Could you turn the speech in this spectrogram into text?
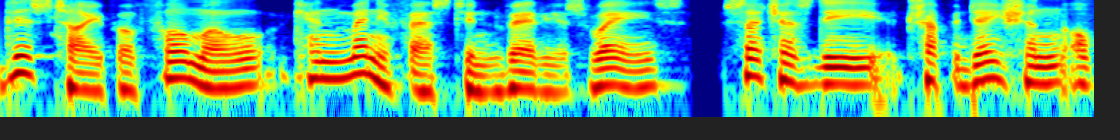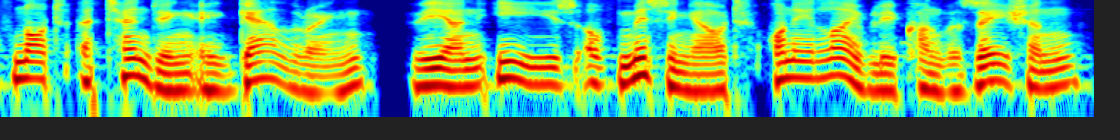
This type of FOMO can manifest in various ways, such as the trepidation of not attending a gathering, the unease of missing out on a lively conversation,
